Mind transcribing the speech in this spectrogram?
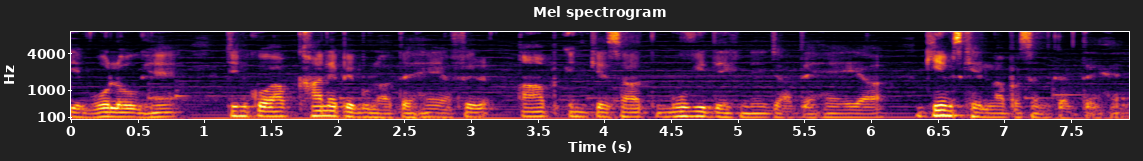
ये वो लोग हैं जिनको आप खाने पे बुलाते हैं या फिर आप इनके साथ मूवी देखने जाते हैं या गेम्स खेलना पसंद करते हैं।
